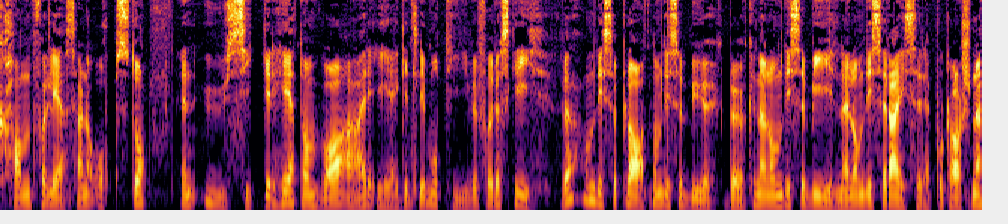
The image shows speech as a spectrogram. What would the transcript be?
kan for leserne oppstå en usikkerhet om hva er egentlig motivet for å skrive om disse platene, om disse bøkene, eller om disse bilene, eller om disse reisereportasjene.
